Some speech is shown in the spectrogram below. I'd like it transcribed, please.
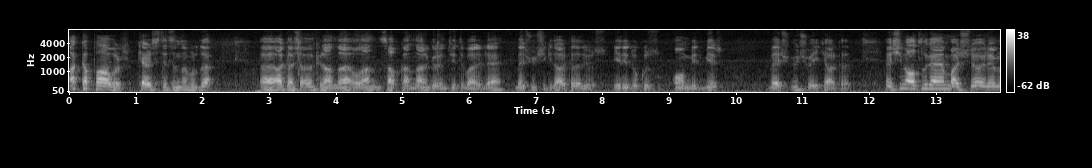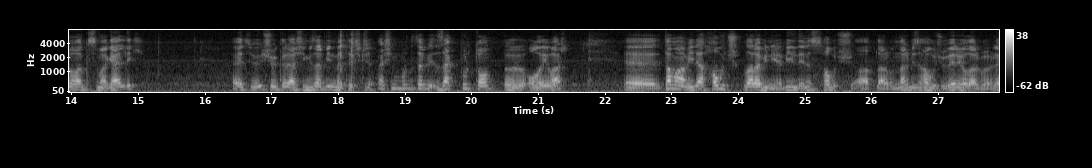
Akka Power Kerry Stitton'la burada ee, arkadaşlar ön planda olan safkanlar görüntü itibariyle 5-3-2'de arkada diyoruz. 7-9-11-1, 5-3 ve 2 arkada. Evet şimdi altılı gayen başlıyor. Önemli olan kısma geldik. Evet 3 yukarı yaşlı İngilizler 1000 metre çıkacaklar. Şimdi burada tabi Zakpurton e, olayı var. E, tamamıyla havuçlara biniyor. Bildiğiniz havuç atlar bunlar. Bize havucu veriyorlar böyle.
